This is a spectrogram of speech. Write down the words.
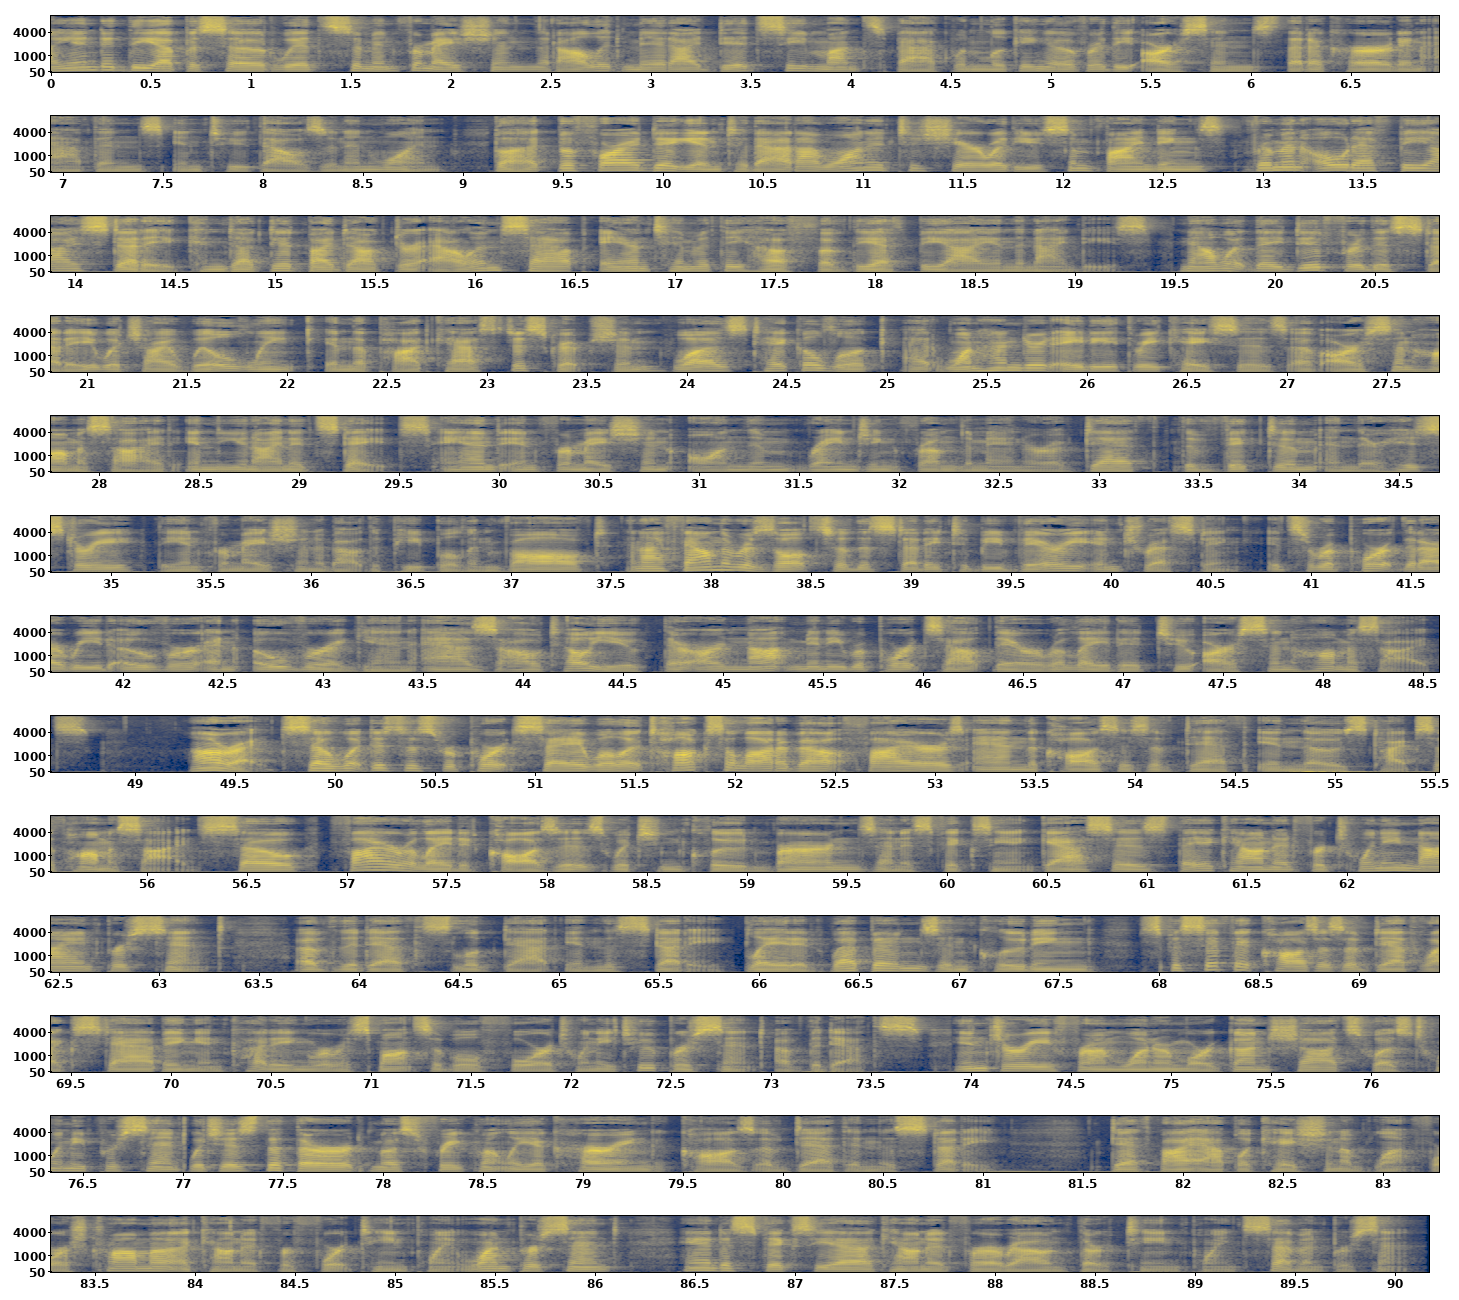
I ended the episode with some information that I'll admit I did see months back when looking over the arsons that occurred in Athens in 2001. But before I dig into that, I wanted to share with you some findings from an old FBI study conducted by Dr. Allen Sapp and Timothy Huff of the FBI in the 90s. Now, what they did for this study, which I will link in the podcast description, was take a look at 183 cases of arson homicide in the United States and information on them ranging from the manner of death, the victim and their history, the information about the people involved, and I found the results of the study to be very interesting. It's a report that I read over and over again, as I'll tell you, there are not many reports out there related to arson homicides. All right, so what does this report say? Well, it talks a lot about fires and the causes of death in those types of homicides. So, fire related causes, which include burns and asphyxiant gases, they accounted for 29% of the deaths looked at in the study. Bladed weapons, including specific causes of death like stabbing and cutting, were responsible for 22% of the deaths. Injury from one or more gunshots was 20%, which is the third most frequently occurring cause of death in this study. Death by application of blunt force trauma accounted for 14.1%, and asphyxia accounted for around 13.7%.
